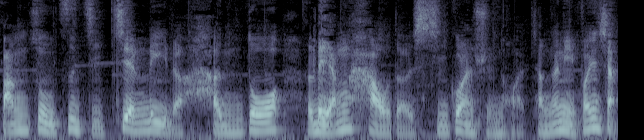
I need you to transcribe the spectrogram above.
帮助自己建立了很多良好的习惯循环，想跟你分享。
